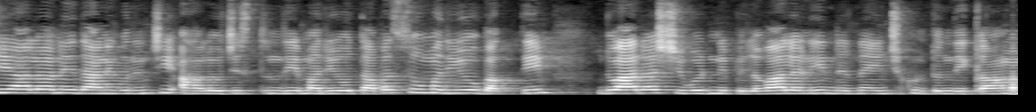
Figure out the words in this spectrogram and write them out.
చేయాలో అనే దాని గురించి ఆలోచిస్తుంది. మరియు తపస్సు మరియు భక్తి ద్వారా శివుడిని పిలవాలని నిర్ణయించుకుంటుంది. కామ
